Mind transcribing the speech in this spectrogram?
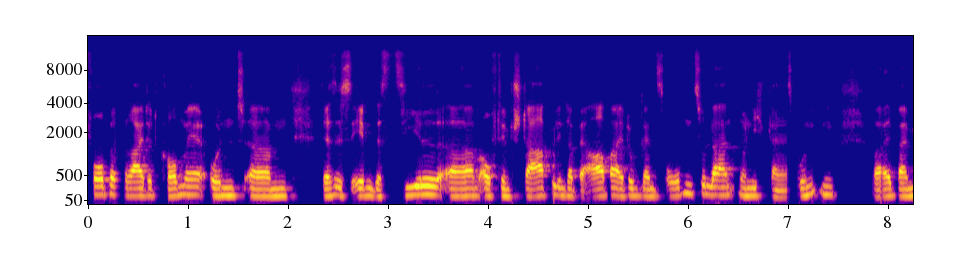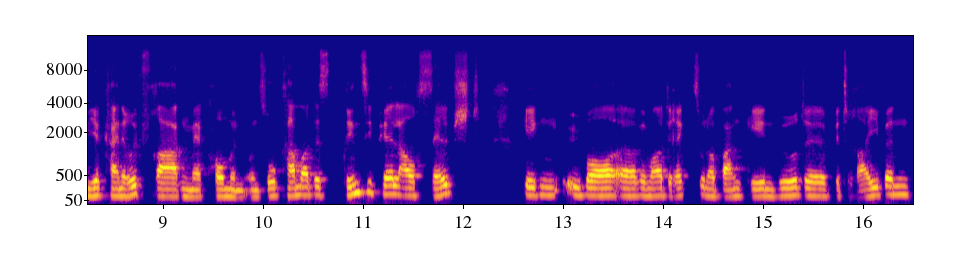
vorbereitet komme und ähm, das ist eben das Ziel, äh, auf dem Stapel in der Bearbeitung ganz oben zu landen und nicht ganz unten, weil bei mir keine Rückfragen mehr kommen. Und so kann man das prinzipiell auch selbst gegenüber, äh, wenn man direkt zu einer Bank gehen würde, betreiben.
